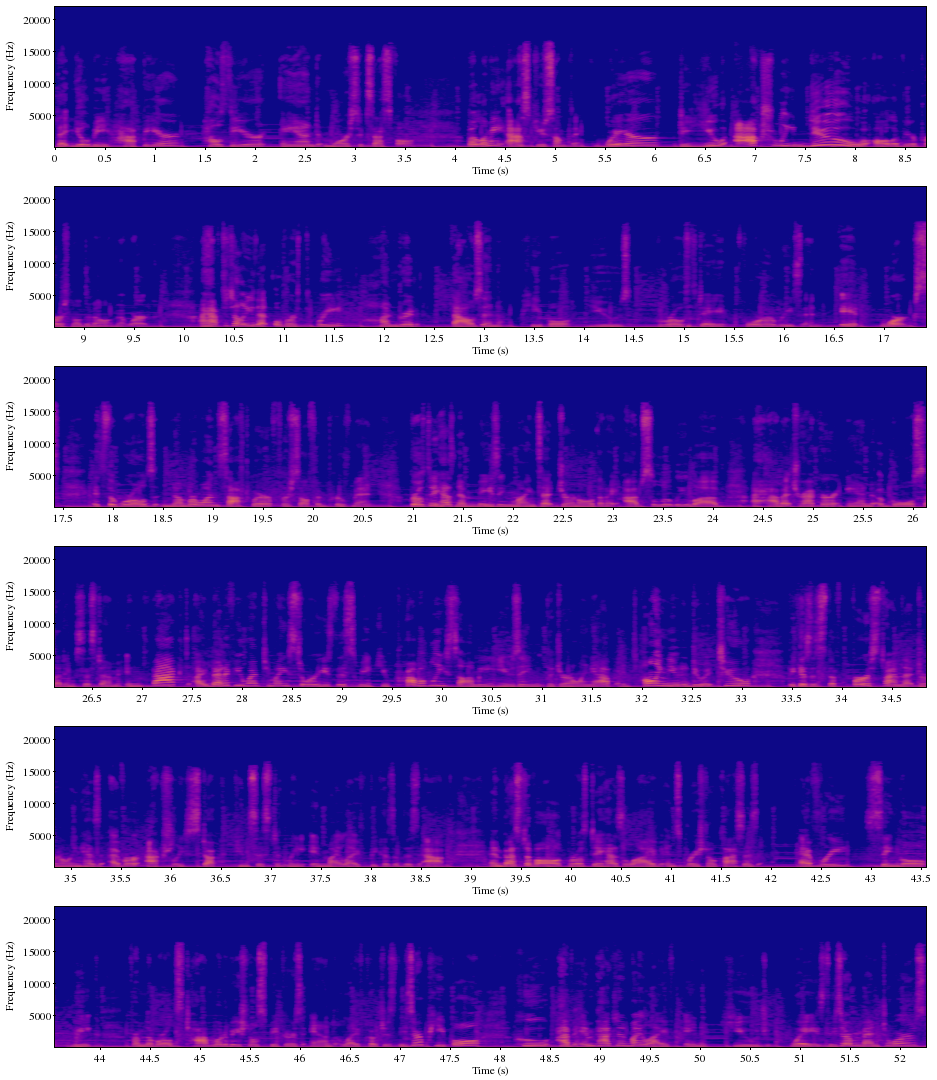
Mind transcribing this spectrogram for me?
that you'll be happier, healthier, and more successful. But let me ask you something. Where do you actually do all of your personal development work? I have to tell you that over 300,000 people use Growth Day for a reason. It works. It's the world's number one software for self improvement. Growth Day has an amazing mindset journal that I absolutely love, a habit tracker, and a goal setting system. In fact, I bet if you went to my stories this week, you probably saw me using the journaling app and telling you to do it too, because it's the first time that journaling has ever actually stuck consistently in my life because of this app. And best of all, Growth Day has live inspirational classes every single week from the world's top motivational speakers and life coaches. These are people who have impacted my life in huge ways. These are mentors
